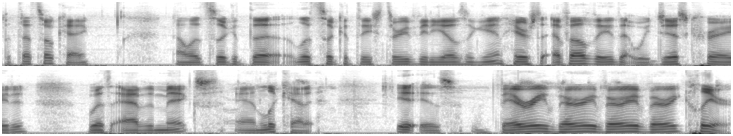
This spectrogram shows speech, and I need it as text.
but that's okay. Now let's look at the let's look at these three videos again. Here's the FLV that we just created with Avidemix, and look at it. It is very, very, very, very clear.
